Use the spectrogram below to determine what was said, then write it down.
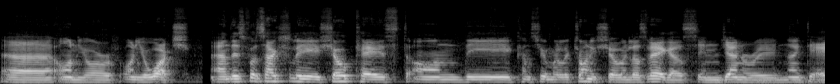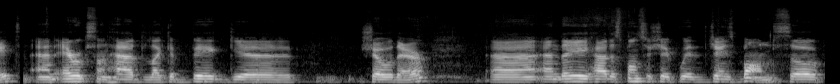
uh, on your on your watch. And this was actually showcased on the Consumer Electronics Show in Las Vegas in January '98. And Ericsson had like a big uh, show there, uh, and they had a sponsorship with James Bond. So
